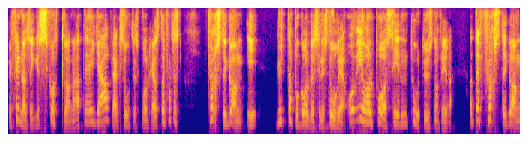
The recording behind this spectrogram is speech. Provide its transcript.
befinner seg i Skottland. Dette er jævlig eksotisk, folkens. Det er faktisk første gang i Gutta på gulvet sin historie, og vi har holdt på siden 2004, at det er første gang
